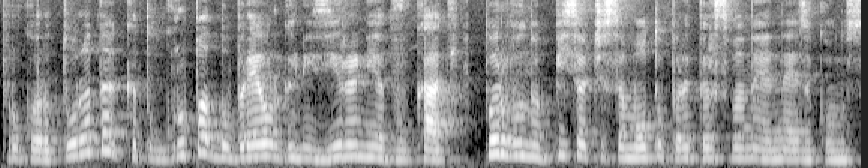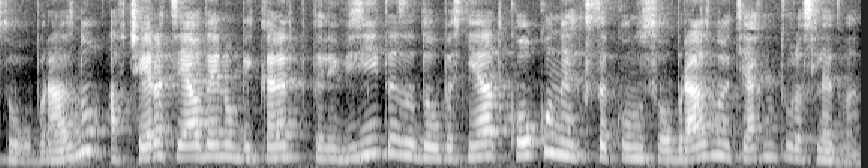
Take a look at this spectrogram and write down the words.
прокуратурата като група добре организирани адвокати. Първо написа, че самото претърсване е незаконосъобразно, а вчера цял ден обикалят по телевизиите, за да обясняват колко незаконосъобразно е тяхното разследване.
